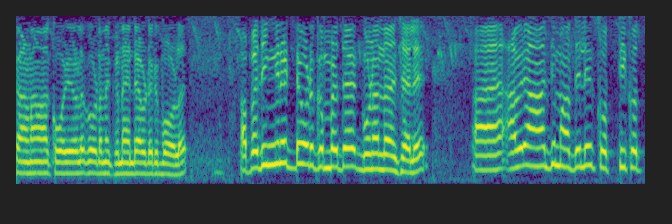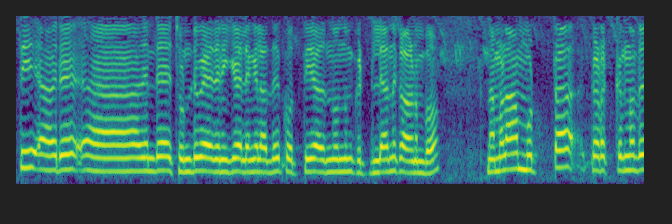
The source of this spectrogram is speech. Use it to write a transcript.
കാണാം ആ കോഴികൾ കൂടെ നിൽക്കുന്നതിന്റെ അവിടെ ഒരു ബോൾ. അപ്പോൾ ഇതിങ്ങനെ ഇട്ട് കൊടുക്കുമ്പോഴത്തെ ഗുണം എന്താണെന്ന് വെച്ചാൽ അവർ ആദ്യം അതിൽ കൊത്തി കൊത്തി അവർ അതിന്റെ ചുണ്ട് വേദനയ്ക്കോ അല്ലെങ്കിൽ അത് കൊത്തി അതൊന്നും കിട്ടില്ല എന്ന് കാണുമ്പോൾ നമ്മൾ ആ മുട്ട കിടക്കുന്നത്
